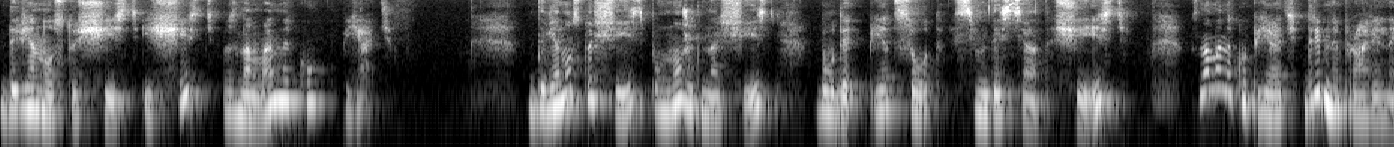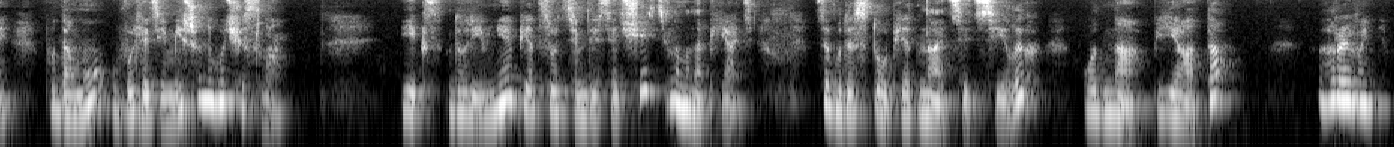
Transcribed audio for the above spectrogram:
96 і 6 в знаменнику 5. 96 помножити на 6 буде 576. В знаменнику 5 дріб неправильний. Подамо у вигляді мішаного числа. Х дорівнює 576 ділимо на 5. Це буде 115,1 п'ята гривень.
